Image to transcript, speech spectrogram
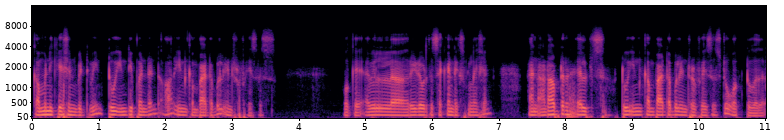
communication between two independent or incompatible interfaces okay i will uh, read out the second explanation. An adapter helps two incompatible interfaces to work together.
